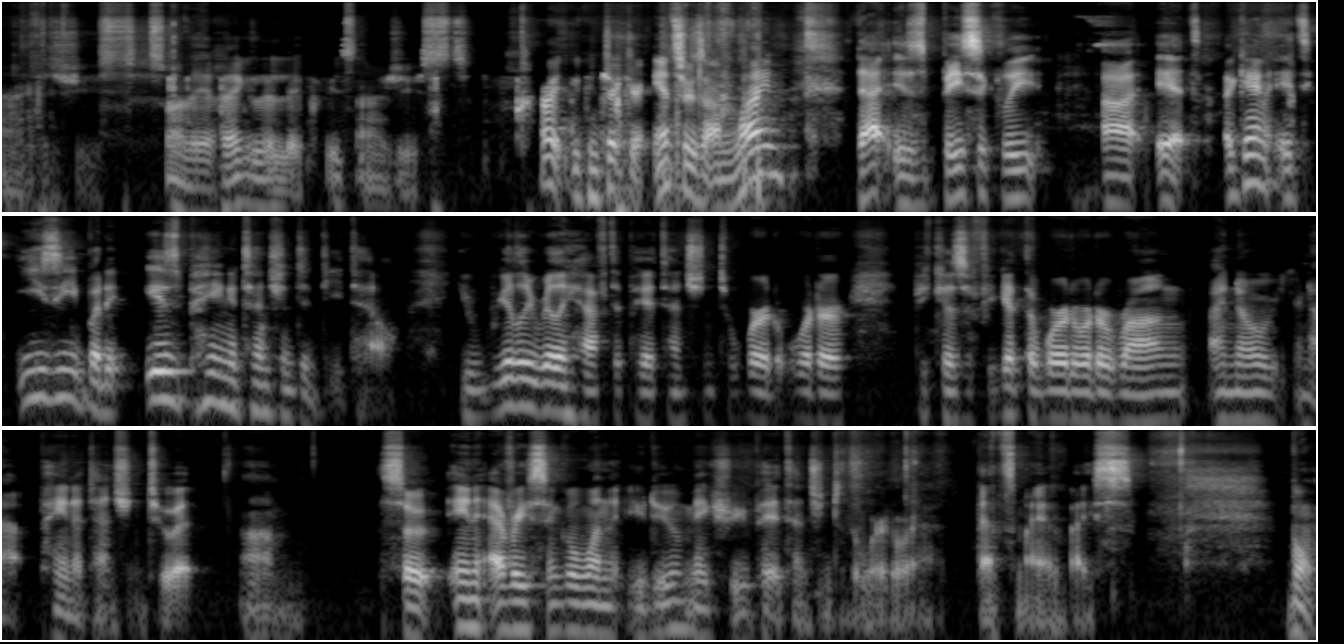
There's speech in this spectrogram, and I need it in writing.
injustes sont les règles les plus injustes. All right, you can check your answers online. That is basically uh, it. Again, it's easy, but it is paying attention to detail you really, really have to pay attention to word order because if you get the word order wrong, I know you're not paying attention to it. Um, so, in every single one that you do, make sure you pay attention to the word order. That's my advice. Bon.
